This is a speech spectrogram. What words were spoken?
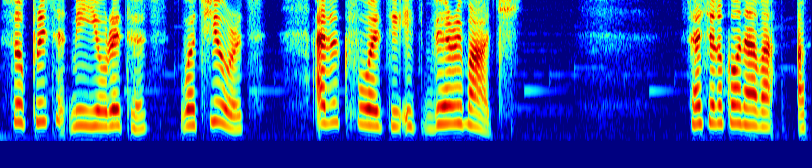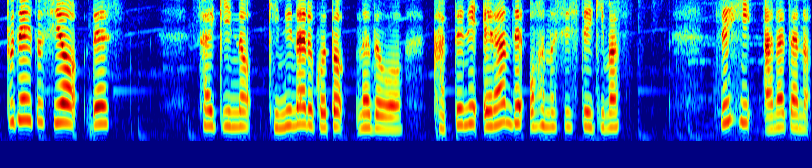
So please send me your letters. What's yours? I look forward to it very much. 最初のコーナーはアップデートしようです。最近の気になることなどを勝手に選んでお話ししていきます。ぜひあなたの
